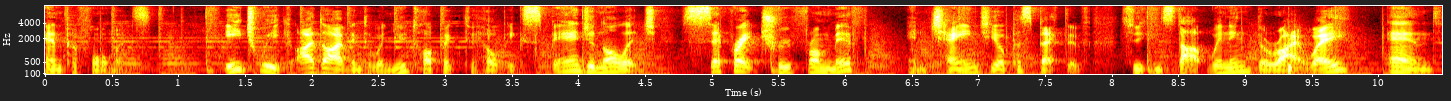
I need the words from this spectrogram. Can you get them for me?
and performance. Each week, I dive into a new topic to help expand your knowledge, separate truth from myth, and change your perspective so you can start winning the right way and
